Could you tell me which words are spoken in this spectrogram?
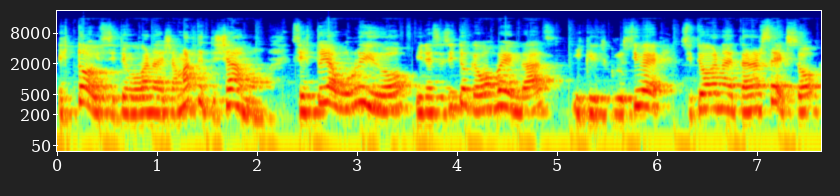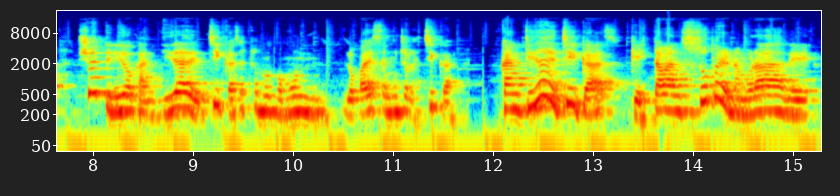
estoy. Si tengo ganas de llamarte, te llamo. Si estoy aburrido y necesito que vos vengas, y que inclusive si tengo ganas de tener sexo, yo he tenido cantidad de chicas, esto es muy común, lo padecen mucho las chicas, cantidad de chicas que estaban súper enamoradas de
